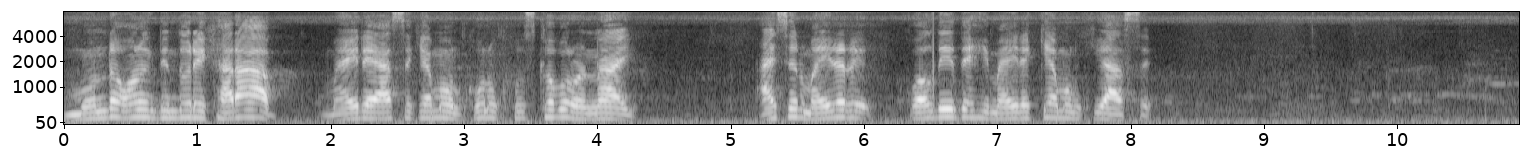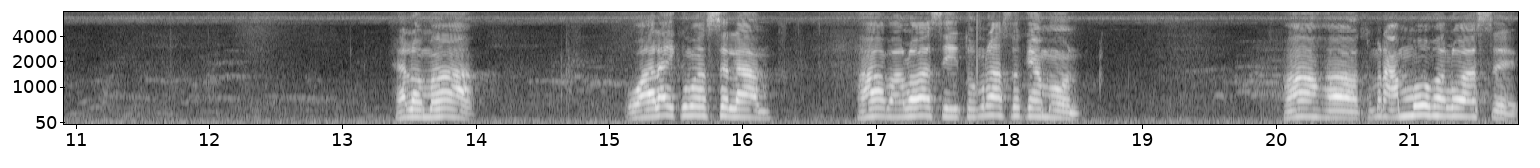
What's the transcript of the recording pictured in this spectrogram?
মনটা অনেক দিন ধরে খারাপ। মাইরে আছে কেমন? কোনো খোঁজ খবর নাই। আইসের মাইরার কল দিয়ে দেখি মাইরা কেমন কি আছে। হ্যালো মা, ওয়ালাইকুম আসসালাম। হ্যাঁ ভালো আছি। তোমরা আছো কেমন? হ্যাঁ হ্যাঁ তোমার আম্মুও ভালো আছে।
